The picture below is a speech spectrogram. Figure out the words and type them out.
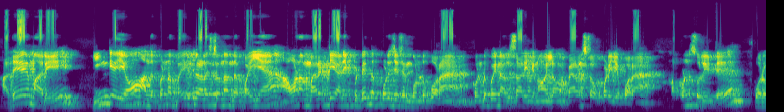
அதே மாதிரி இங்கேயும் அந்த பெண்ணை பைக்ல அழைச்சிட்டு வந்த அந்த பையன் அவனை மிரட்டி அனுப்பிட்டு இந்த போலீஸ் ஸ்டேஷன் கொண்டு போறேன். கொண்டு போய் நான் விசாரிக்கணும். இல்ல அவங்க பேரண்ட்ஸ் ஒப்படைக்க போறேன். அப்படின்னு சொல்லிட்டு ஒரு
